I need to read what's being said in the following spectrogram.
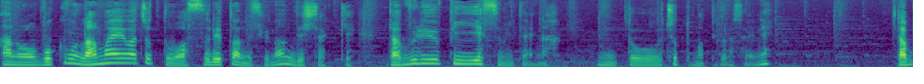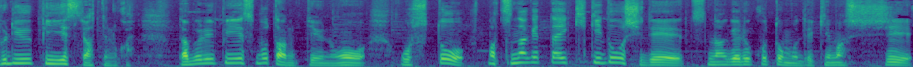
あの僕も名前はちょっと忘れたんですけど何でしたっけ？WPS みたいな。うんとちょっと待ってくださいね。WPS であってのか WPS ボタンっていうのを押すと、まあ、つなげたい機器同士でつなげることもできますし、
